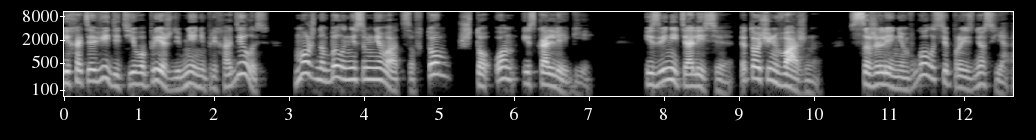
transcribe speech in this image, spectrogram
И хотя видеть его прежде мне не приходилось, можно было не сомневаться в том, что он из коллегии. «Извините, Алисия, это очень важно», – с сожалением в голосе произнес я.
